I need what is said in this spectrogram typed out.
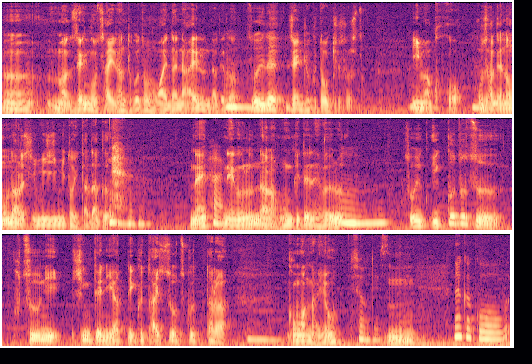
うん、まあ前後祭壇って言葉も間に入るんだけど、うん、それで全力投球すると、うん、今ここ、お酒飲むならしみじみといただく。ね、はい、眠るんなら本気で眠る、そういう一個ずつ普通に真剣にやっていく体質を作ったら困んないよ。そうですね、うん、なんかこう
